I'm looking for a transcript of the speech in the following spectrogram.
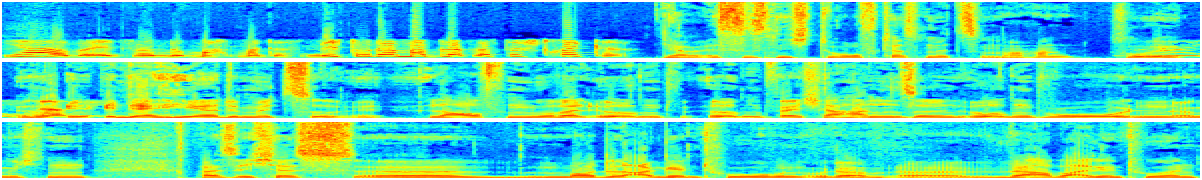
ja, aber entweder macht man das mit oder man bleibt auf der Strecke. Ja, aber ist es nicht doof, das mitzumachen? So Nein, also in, in der Herde mitzulaufen, nur weil irgend, irgendwelche Hanseln irgendwo in irgendwelchen, weiß ich es, äh, Modelagenturen oder äh, Werbeagenturen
